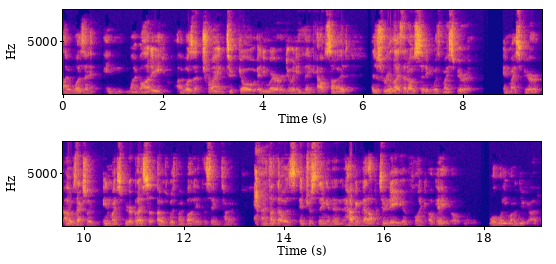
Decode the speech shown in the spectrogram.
I wasn't in my body. I wasn't trying to go anywhere or do anything outside. I just realized that I was sitting with my spirit. In my spirit, I was actually in my spirit, but I, I was with my body at the same time. And I thought that was interesting, and then having that opportunity of like, okay, oh, well, what do you want to do, God?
